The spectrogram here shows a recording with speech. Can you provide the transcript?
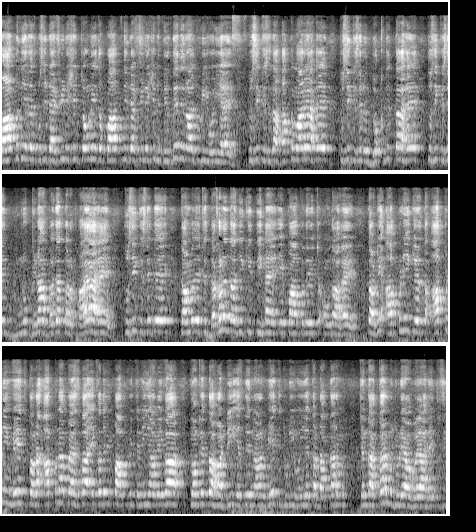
ਪਾਪ ਦੀ ਅਗਰ ਤੁਸੀਂ ਡੈਫੀਨੇਸ਼ਨ ਚਾਹੁੰਦੇ ਹੋ ਤਾਂ ਪਾਪ ਦੀ ਡੈਫੀਨੇਸ਼ਨ ਹਿਰਦੇ ਦੇ ਨਾਲ ਜੁੜੀ ਹੋਈ ਹੈ। ਤੁਸੀਂ ਕਿਸੇ ਦਾ ਹੱਕ ਮਾਰਿਆ ਹੈ, ਤੁਸੀਂ ਕਿਸੇ ਨੂੰ ਦੁੱਖ ਦਿੱਤਾ ਹੈ, ਤੁਸੀਂ ਕਿਸੇ ਨੂੰ ਬਿਨਾਂ ਵਜ੍ਹਾ ਤੜਫਾਇਆ ਹੈ, ਤੁਸੀਂ ਕਿਸੇ ਦੇ ਕੰਮ ਦੇ ਵਿੱਚ ਦਖਲ ਅੰਦਾਜ਼ੀ ਕੀਤੀ ਹੈ, ਇਹ ਪਾਪ ਦੇ ਵਿੱਚ ਆਉਂਦਾ ਹੈ। ਤੁਹਾਡੀ ਆਪਣੀ ਕਿਰਤ, ਆਪਣੀ ਮਿਹਨਤ, ਤੁਹਾਡਾ ਆਪਣਾ ਪੈਸਾ ਇਹ ਕਦੇ ਵੀ ਪਾਪ ਵਿੱਚ ਨਹੀਂ ਆਵੇਗਾ, ਕਿਉਂਕਿ ਤੁਹਾਡੀ ਇਸ ਦੇ ਨਾਲ ਮਿਹਨਤ ਜੁੜੀ ਹੋਈ ਹੈ, ਤੁਹਾਡਾ ਕਰਮ ਚੰਗਾ ਕਰਮ ਜੁੜਿਆ ਹੋਇਆ ਹੈ, ਤੁਸੀਂ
